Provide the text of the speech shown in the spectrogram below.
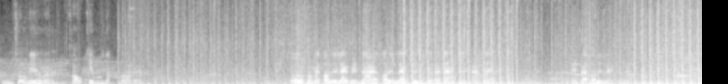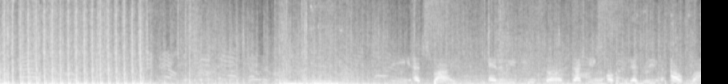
อืมช่วงนี้ทำไมผมเข้าเกมทีหลังตลอดเลย เออทำไมตอนเล่นแรงไม่เห็นได้ ตอนเล่นแรงถึงจะได้แต้มสี่ห้าแต้มไม่เห็นได้ตอนเล่นแรงเลย Be advised, enemy troops are attacking objective Alpha.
